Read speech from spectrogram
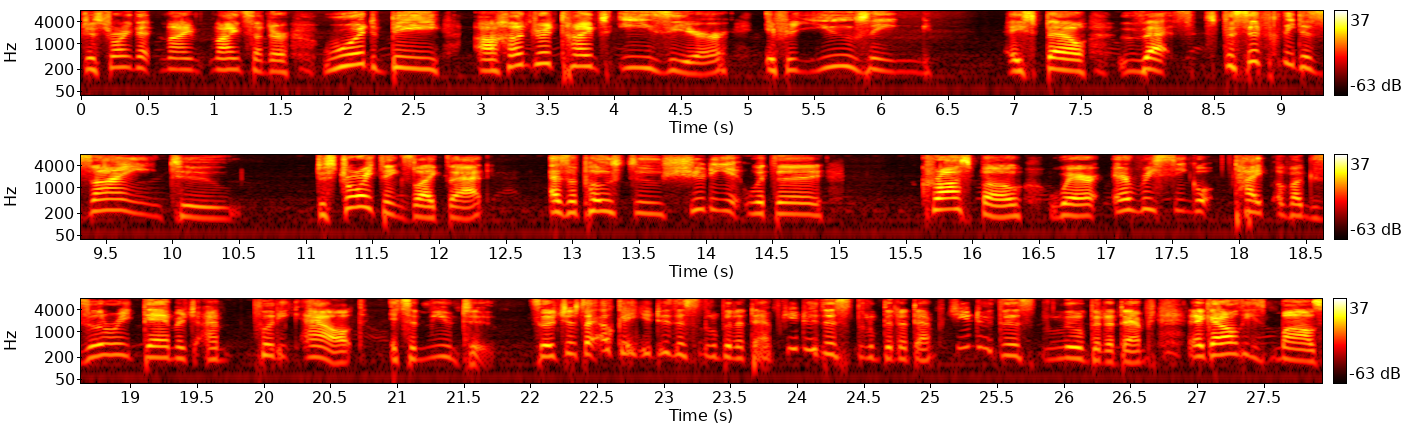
destroying that nine nine center would be a hundred times easier if you're using a spell that's specifically designed to destroy things like that, as opposed to shooting it with a crossbow where every single type of auxiliary damage I'm putting out it's immune to. So it's just like, okay, you do this little bit of damage, you do this little bit of damage, you do this little bit of damage, and I got all these miles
